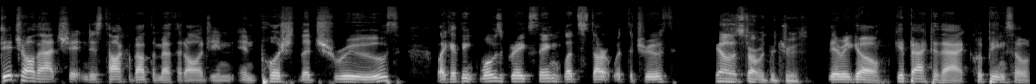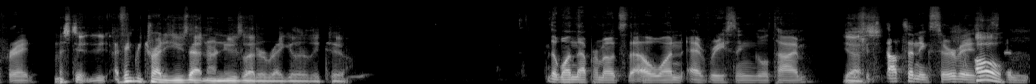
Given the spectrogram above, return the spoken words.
ditch all that shit and just talk about the methodology and, and push the truth, like I think what was Greg's thing? Let's start with the truth. Yeah, let's start with the truth. There we go. Get back to that. Quit being so afraid. Let's do- I think we try to use that in our newsletter regularly too. The one that promotes the L1 every single time. You should Yes. stop sending surveys Oh. and send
